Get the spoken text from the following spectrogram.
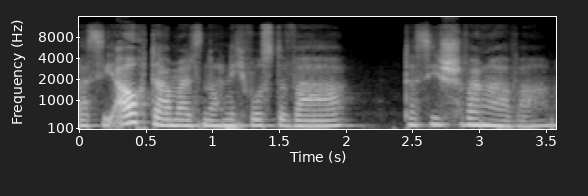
was sie auch damals noch nicht wusste, war, dass sie schwanger war.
